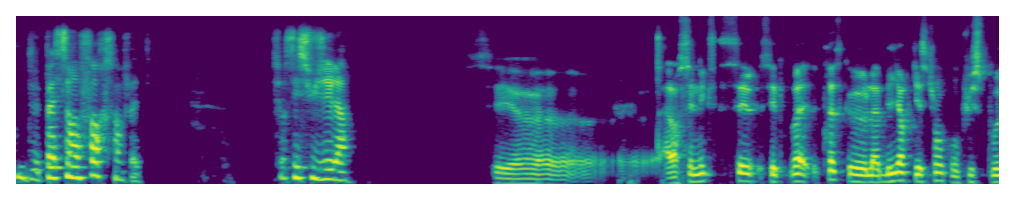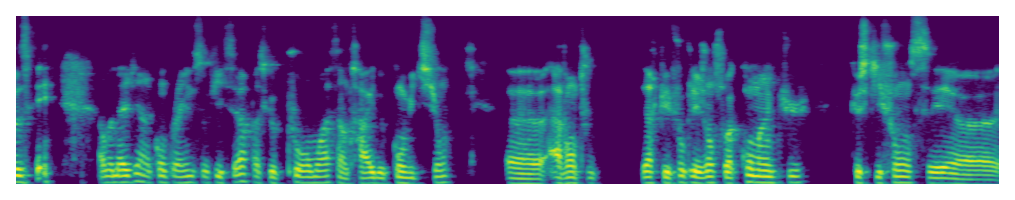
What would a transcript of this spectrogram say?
de, passer en force, en fait, sur ces sujets-là. C'est euh, alors c'est presque la meilleure question qu'on puisse poser, à mon avis, à un compliance officer, parce que pour moi, c'est un travail de conviction euh, avant tout. C'est-à-dire qu'il faut que les gens soient convaincus que ce qu'ils font, c'est euh,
